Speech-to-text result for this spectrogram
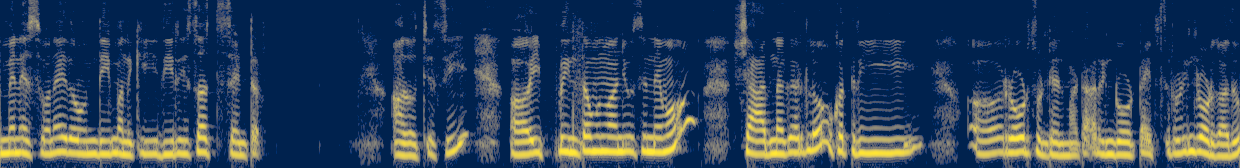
ఎంఎన్ఎస్ఓనే ఏదో ఉంది మనకి ఇది రీసెర్చ్ సెంటర్ అది వచ్చేసి ఇప్పుడు ఇంతకుముందు మనం చూసిందేమో షాద్ నగర్లో ఒక త్రీ రోడ్స్ ఉంటాయి అనమాట ring road types ring road కాదు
